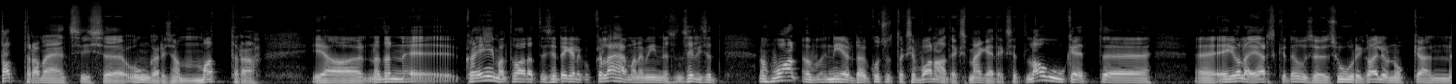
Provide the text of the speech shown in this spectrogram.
Tatramäed, siis Ungaris on Matra ja nad on eh, ka eemalt vaadates ja tegelikult ka lähemale minnes on sellised noh, nii-öelda kutsutakse vanadeks mägedeks, et lauged äh, ei ole järske tõuse, suuri kaljunukke on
